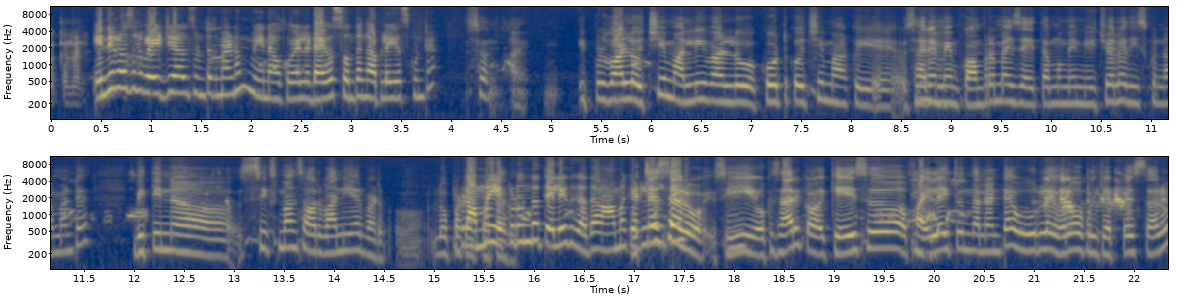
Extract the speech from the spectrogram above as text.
Okay madam. ఎన్ని రోజులు వెయిట్ చేయాల్సి ఉంటుంది మేడం? నేను ఒకవేళ డైవర్స్ సొంతంగా అప్లై చేసుకుంటే? సో ఇప్పుడు వాళ్ళు వచ్చి మళ్ళీ వాళ్ళు కోర్టుకు వచ్చి మాకు సరే మేము కాంప్రమైజ్ అవుతాము మేము మ్యూచువల్గా తీసుకున్నామంటే within six months or one year పడు లోపల అమ్మాయి ఎక్కడుందో తెలియదు కదా ఆమెకి వచ్చేస్తారు. సి ఒకసారి కేసు ఫైల్ అవుతుందని అంటే ఊర్లో ఎవరో ఒకరు చెప్పేస్తారు.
